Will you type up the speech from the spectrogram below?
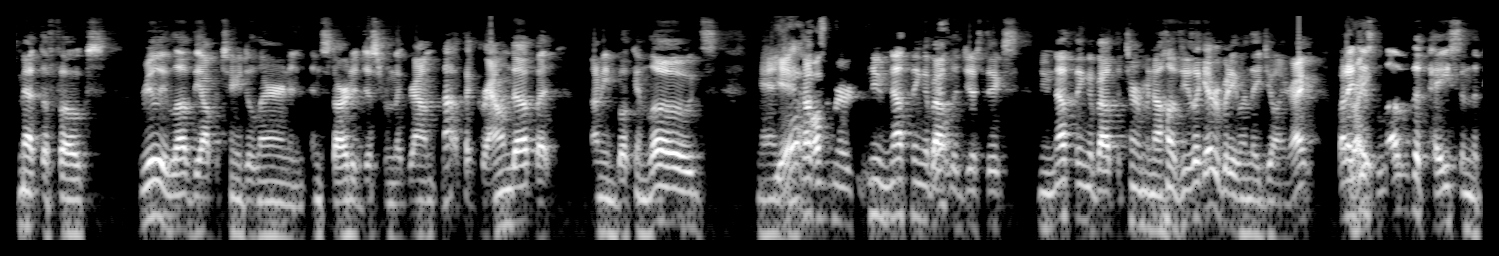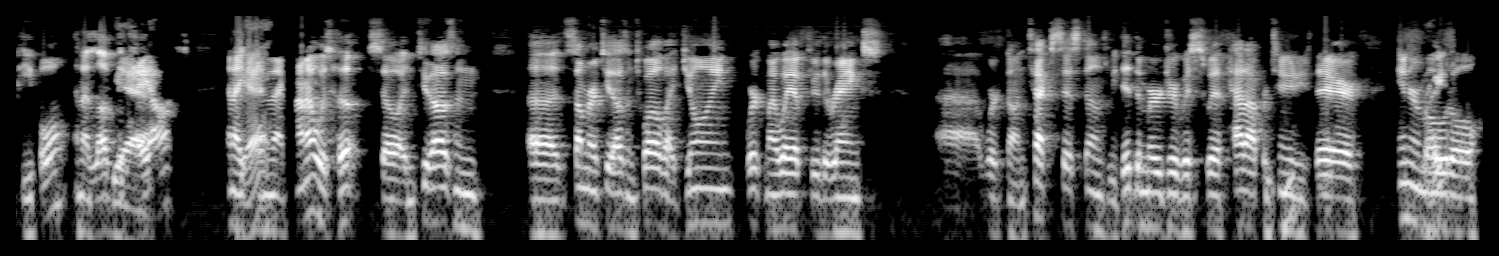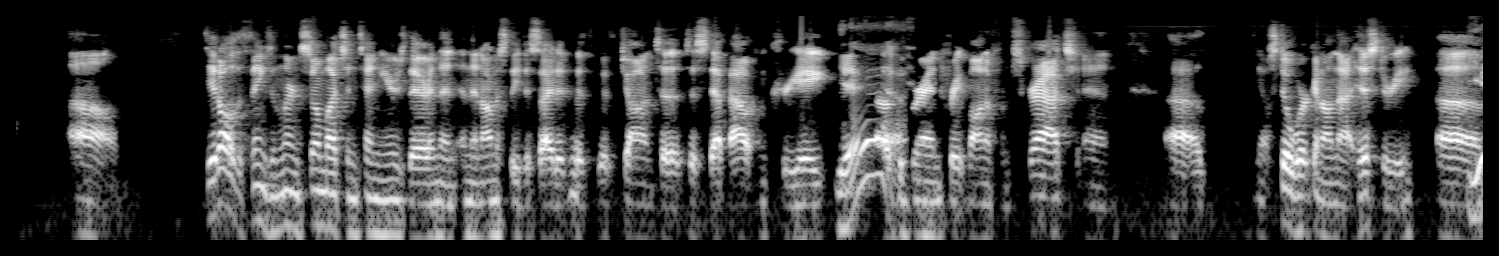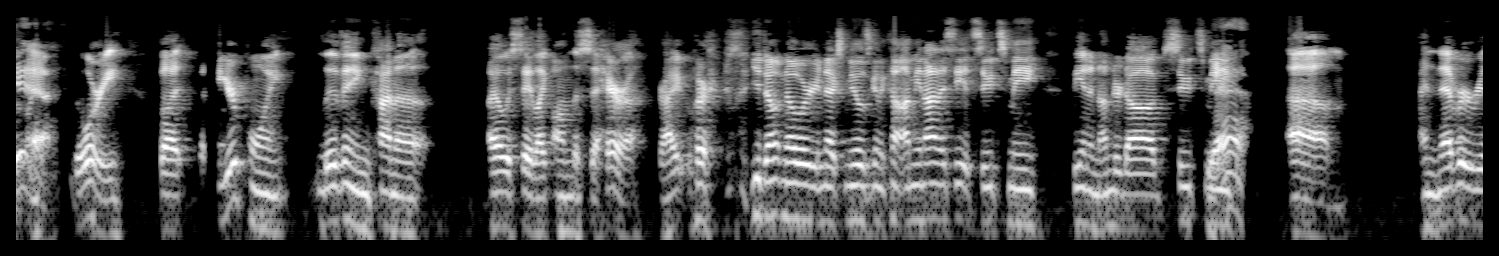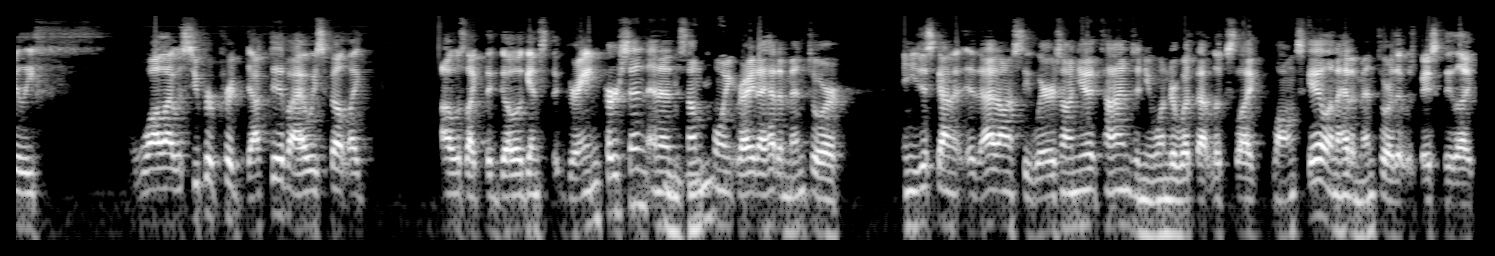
met the folks. Really loved the opportunity to learn and, and started just from the ground, not the ground up, but I mean, booking loads, managing yeah, customers, awesome. knew nothing about yeah. logistics, knew nothing about the terminology, like everybody when they join, right? But I right. just love the pace and the people, and I love the yeah. chaos, and I yeah. and I kind of was hooked. So in 2000, uh, summer 2012, I joined, worked my way up through the ranks, uh, worked on tech systems. We did the merger with Swift, had opportunities mm-hmm. there, intermodal. Right. Um, did all the things and learned so much in 10 years there and then and then honestly decided with with john to to step out and create yeah. uh, the brand freight Freightvana from scratch and uh, you know still working on that history uh, yeah. story. But to your point living kind of i always say like on the sahara right? Where you don't know where your next meal is going to come. I mean honestly it suits me. Being an underdog suits me. Yeah. um, i never really while I was super productive, I always felt like I was like the go against the grain person. And at mm-hmm. some point, right, I had a mentor and you just kind of, that honestly wears on you at times and you wonder what that looks like long scale. And I had a mentor that was basically like,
